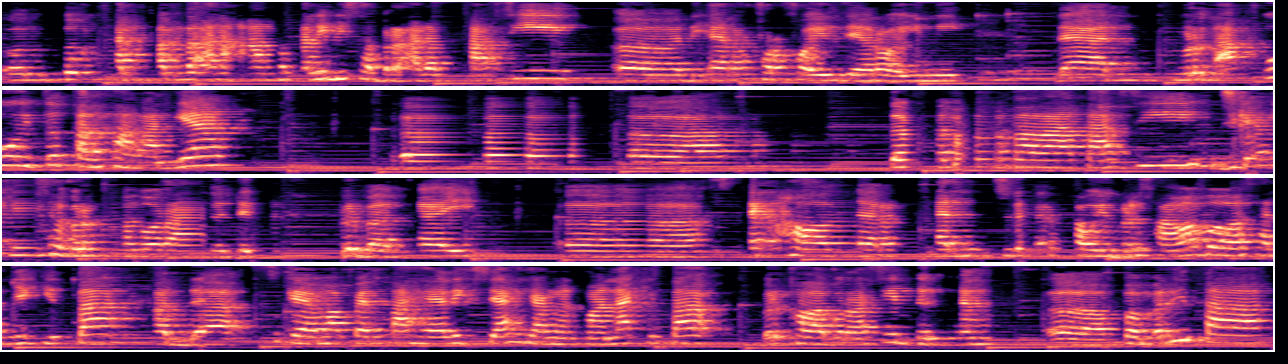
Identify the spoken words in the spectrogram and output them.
untuk anak-anak petani bisa beradaptasi uh, di era 4.0 ini. Dan menurut aku itu tantangannya uh, uh, teratasi jika kita berkolaborasi dengan berbagai uh, stakeholder dan sudah ketahui bersama bahwasannya kita ada skema pentahelix ya yang mana kita berkolaborasi dengan uh, pemerintah,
